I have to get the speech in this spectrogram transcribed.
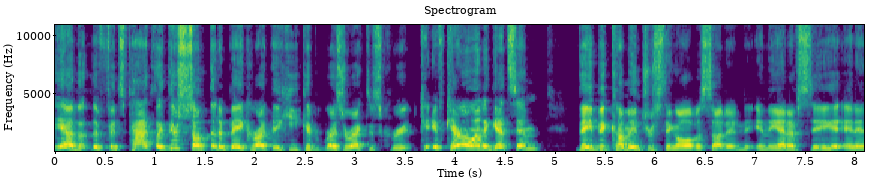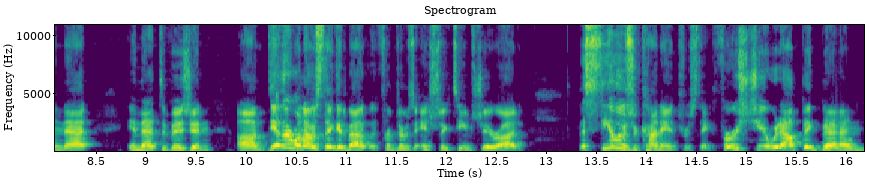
Yeah, the, the Fitzpatrick, like there's something to Baker. I think he could resurrect his career. If Carolina gets him, they become interesting all of a sudden in the NFC and in that in that division. Um, the other one I was thinking about from terms of interesting teams, J Rod, the Steelers are kind of interesting. First year without Big Ben.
